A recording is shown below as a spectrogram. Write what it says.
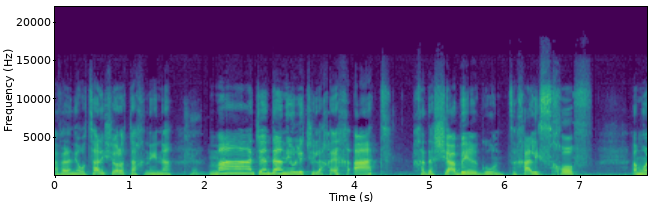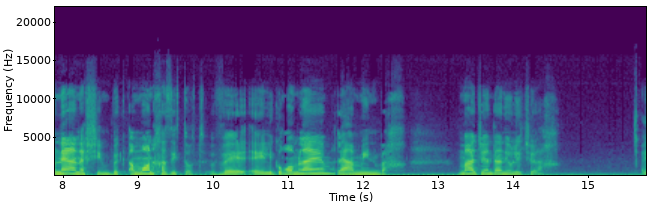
אבל אני רוצה לשאול אותך, נינה, כן. מה האג'נדה הניהולית שלך? איך את, חדשה בארגון, צריכה לסחוף המוני אנשים בהמון חזיתות, ולגרום להם להאמין בך? מה האג'נדה הניהולית שלך? אה,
